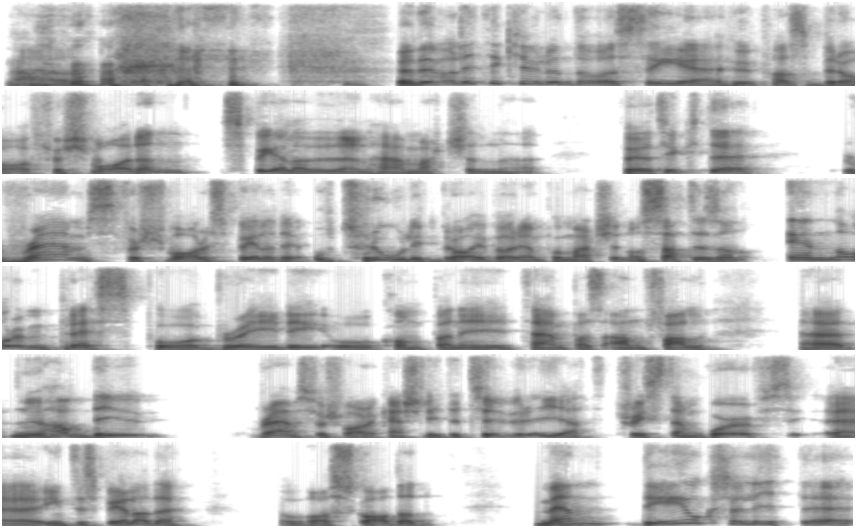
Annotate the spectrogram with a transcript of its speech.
ja. Men det var lite kul ändå att se hur pass bra försvaren spelade i den här matchen. För jag tyckte Rams försvar spelade otroligt bra i början på matchen och satte sån enorm press på Brady och kompani i Tampas anfall. Eh, nu hade ju Rams försvar kanske lite tur i att Tristan Wirfs eh, inte spelade och var skadad. Men det är också lite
